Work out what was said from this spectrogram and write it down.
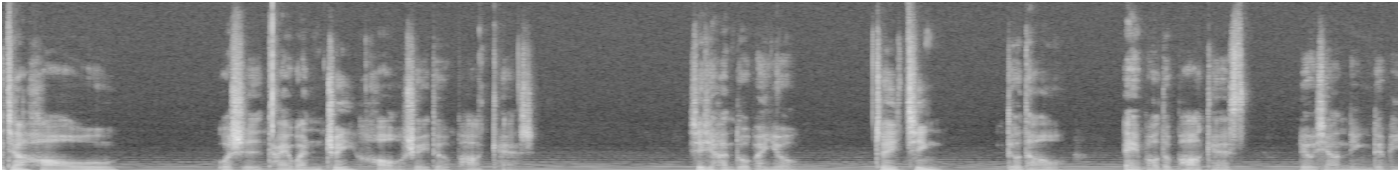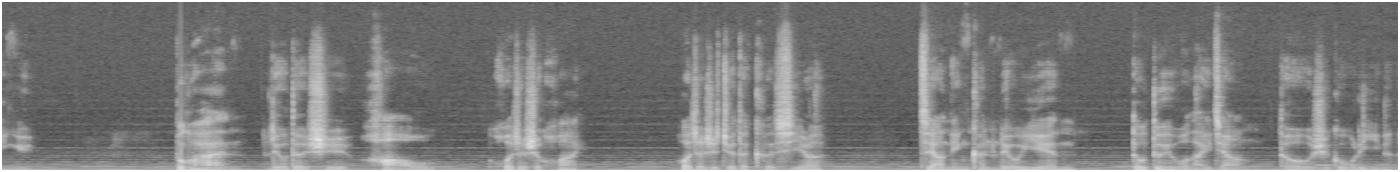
大家好，我是台湾最好睡的 Podcast。谢谢很多朋友最近得到 Apple 的 Podcast 留下您的评语，不管留的是好，或者是坏，或者是觉得可惜了，只要您肯留言，都对我来讲都是鼓励的。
